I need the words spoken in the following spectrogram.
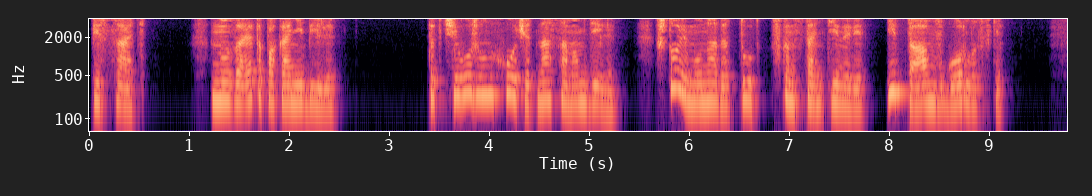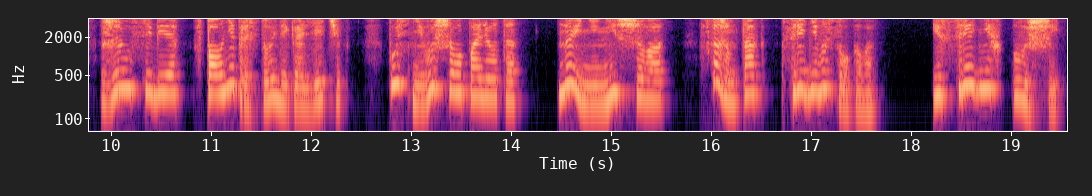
Писать. Но за это пока не били. Так чего же он хочет на самом деле? Что ему надо тут, в Константинове, и там, в Горловске? Жил себе вполне пристойный газетчик, пусть не высшего полета, но и не низшего, скажем так, средневысокого. Из средних — высший.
